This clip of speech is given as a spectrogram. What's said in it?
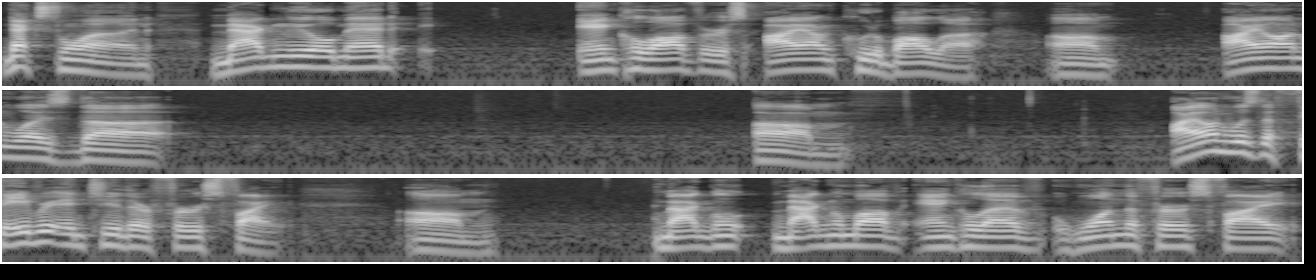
Next one, Magomed Ankalaev versus Ion Cutelaba. Um, Ion was the um, Ion was the favorite into their first fight. Um, Magomed Ankalaev won the first fight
